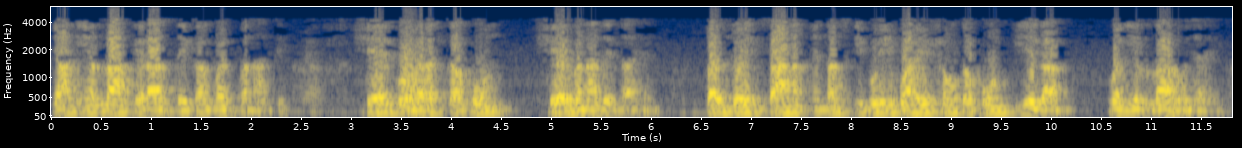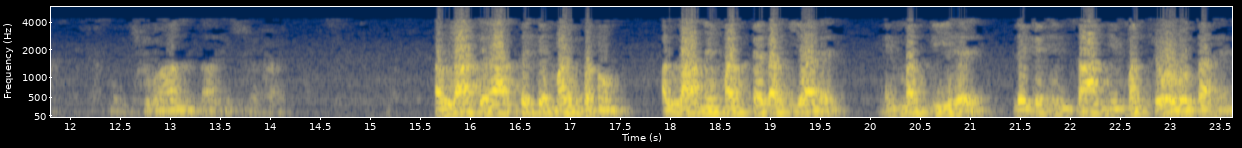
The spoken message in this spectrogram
یعنی اللہ کے راستے کا مرد بنا دے۔ شیر کو حرت کا خون شیر بنا دیتا ہے۔ بس جو انسان اپنے نفس کی بری خواہشوں کا خون پیے گا، ولی اللہ ہو جائے گا۔ سبحان اللہ۔ اللہ کے راستے کے مرد بنو۔ اللہ نے مرد پیدا کیا ہے، ہمت دی ہے، لیکن انسان ہمت چور ہوتا ہے۔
